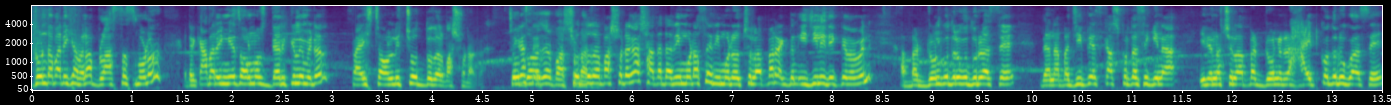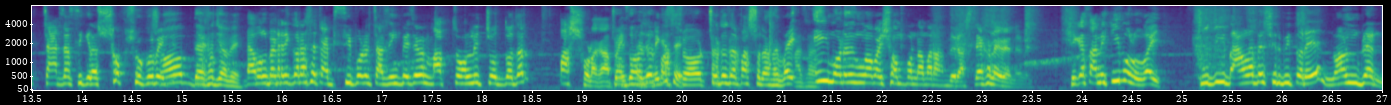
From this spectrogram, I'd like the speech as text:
ড্রোনটা বাড়ি খাবে না ব্লাস্টাস মোটর এটা কাভারিং এজ অলমোস্ট দেড় কিলোমিটার প্রাইসটা অনলি চোদ্দ হাজার পাঁচশো টাকা 14,500 চোদ্দ হাজার পাঁচশো টাকা। সাত রিমোট আছে রিমোট হচ্ছিল আপনার একদম ইজিলি দেখতে পাবেন। আপনার ড্রোন কতটুকু দূরে আছে দেন আপনার জিপিএস কাজ করতেছে কিনা ইভেন হচ্ছিল আপনার ড্রোনের হাইট কতটুকু আছে চার্জ আছে কিনা সব শো করবে। সব দেখা যাবে। ডাবল ব্যাটারি করা আছে টাইপ সি পোর্টের চার্জিং পেয়ে যাবেন মাত্র অনলি চোদ্দ হাজার পাঁচশো টাকা চোদ্দ হাজার পাঁচশো টাকা। ভাই আচ্ছা। এই মডেলগুলো ভাই সম্পূর্ণ আমার হাতে আসছে এখন অ্যাভেলেবেল ঠিক আছে আমি কি বলব ভাই? যদি বাংলাদেশের ভিতরে non brand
